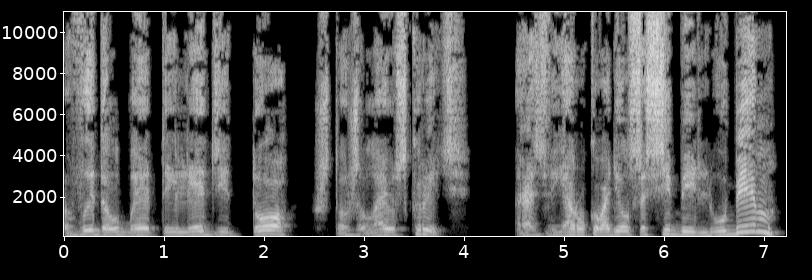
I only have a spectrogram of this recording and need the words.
выдал бы этой леди то, что желаю скрыть. Разве я руководился себелюбием?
